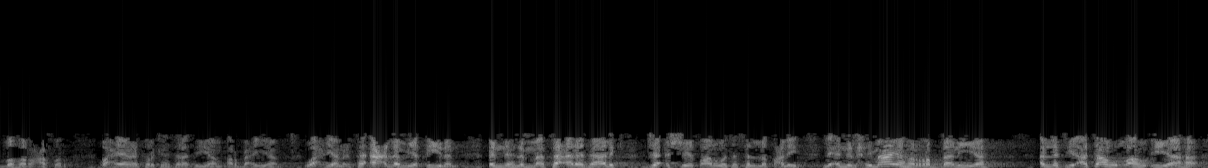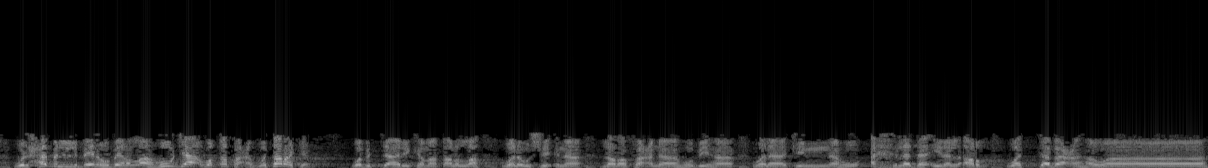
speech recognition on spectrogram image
ظهر عصر وأحيانا يتركها ثلاث أيام أربع أيام وأحيانا فأعلم يقينا أنه لما فعل ذلك جاء الشيطان وتسلط عليه لأن الحماية الربانية التي أتاه الله إياها والحبل اللي بينه وبين الله هو جاء وقطعه وتركه. وبالتالي كما قال الله ولو شئنا لرفعناه بها ولكنه أخلد إلى الأرض واتبع هواه.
